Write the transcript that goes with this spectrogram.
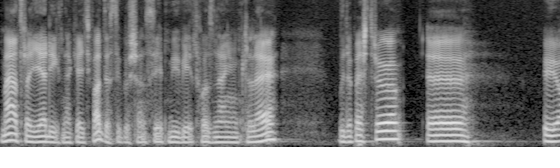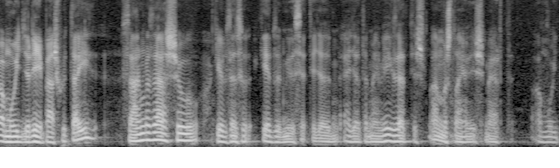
Mátrai Eriknek egy fantasztikusan szép művét hoznánk le Budapestről. Ö, ő amúgy répáskutai származású, a képzőművészeti egyetemen végzett, és most nagyon ismert amúgy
